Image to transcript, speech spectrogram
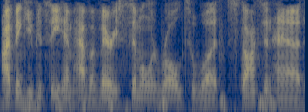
I think you could see him have a very similar role to what Stockton had,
